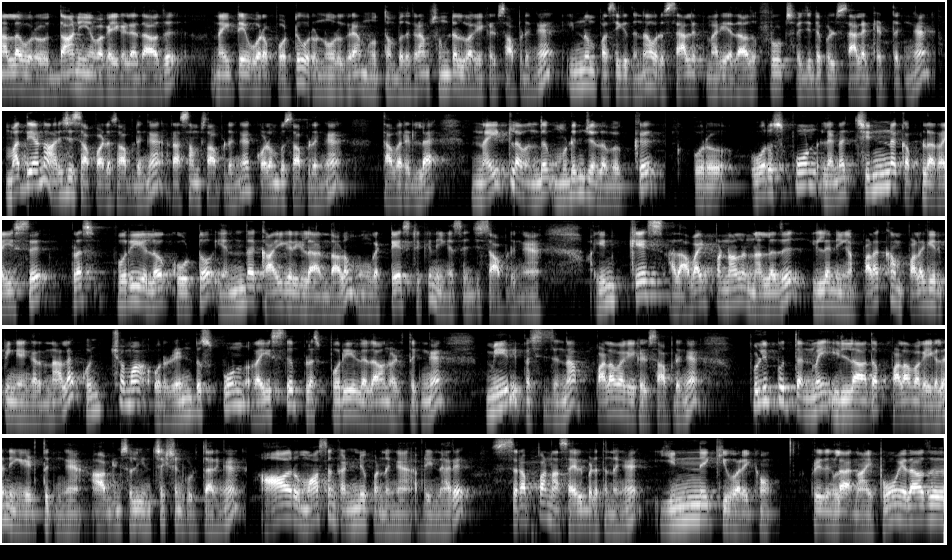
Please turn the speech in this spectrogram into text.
நல்ல ஒரு தானிய வகைகள் ஏதாவது நைட்டே உரப்போட்டு போட்டு ஒரு நூறு கிராம் நூற்றம்பது கிராம் சுண்டல் வகைகள் சாப்பிடுங்க. இன்னும் பசிக்குதுன்னா ஒரு சாலட் மாதிரி ஏதாவது ஃப்ரூட்ஸ் வெஜிடபிள் சாலட் எடுத்துக்கங்க. மத்தியானம் அரிசி சாப்பாடு சாப்பிடுங்க ரசம் சாப்பிடுங்க குழம்பு சாப்பிடுங்க. தவறில்லை. நைட்டில் வந்து முடிஞ்ச அளவுக்கு ஒரு ஒரு ஸ்பூன் இல்லைன்னா சின்ன கப்பில் ரைஸு ப்ளஸ் பொரியலோ கூட்டோ எந்த காய்கறிகளாக இருந்தாலும் உங்கள் டேஸ்ட்டுக்கு நீங்கள் செஞ்சு சாப்பிடுங்க. இன்கேஸ் அதை அவாய்ட் பண்ணாலும் நல்லது இல்லை நீங்கள் பழக்கம் பழகிருப்பீங்கிறதுனால கொஞ்சமாக ஒரு ரெண்டு ஸ்பூன் ரைஸு ப்ளஸ் பொரியல் ஏதாவது ஒன்று மீறி பசிச்சுன்னா பல வகைகள் சாப்பிடுங்க. புளிப்புத்தன்மை இல்லாத பல வகைகளை நீங்கள் எடுத்துக்கங்க அப்படின்னு சொல்லி இன்ஸ்ட்ரக்ஷன் கொடுத்தாருங்க. ஆறு மாதம் கண்டினியூ பண்ணுங்க அப்படின்னாரு. சிறப்பாக நான் செயல்படுத்தினேங்க. இன்னைக்கு வரைக்கும். புரியுதுங்களா? நான் இப்போவும் ஏதாவது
